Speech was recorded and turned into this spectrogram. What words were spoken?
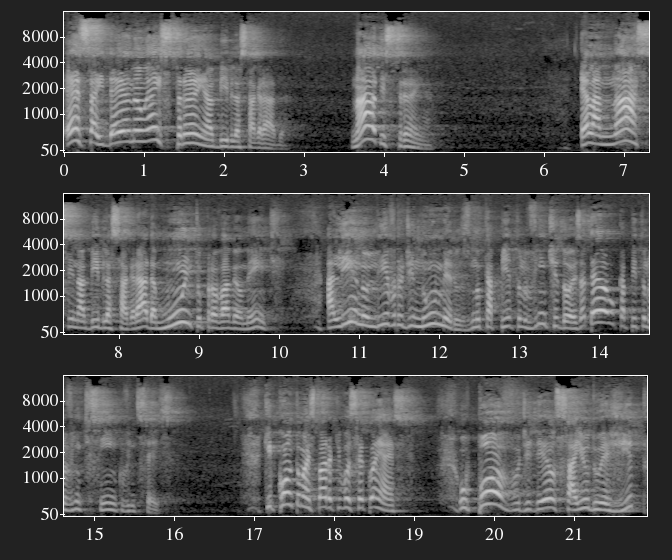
Essa ideia não é estranha à Bíblia Sagrada, nada estranha ela nasce na Bíblia Sagrada, muito provavelmente, ali no livro de Números, no capítulo 22, até o capítulo 25, 26, que conta uma história que você conhece. O povo de Deus saiu do Egito,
